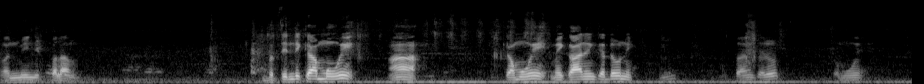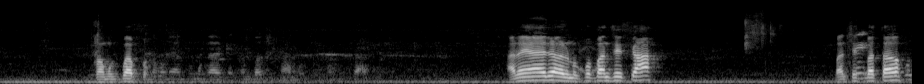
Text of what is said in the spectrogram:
One minute pa lang. Ba't hindi ka umuwi? Ah, ka umuwi. May kanin ka doon eh. Hmm? Kanin ka doon. Ka umuwi. Ka magpapa. Ano yan idol? Magpapansit ka? Pansit ba to?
